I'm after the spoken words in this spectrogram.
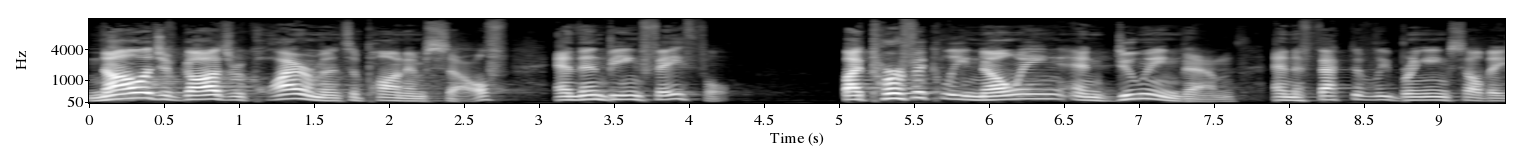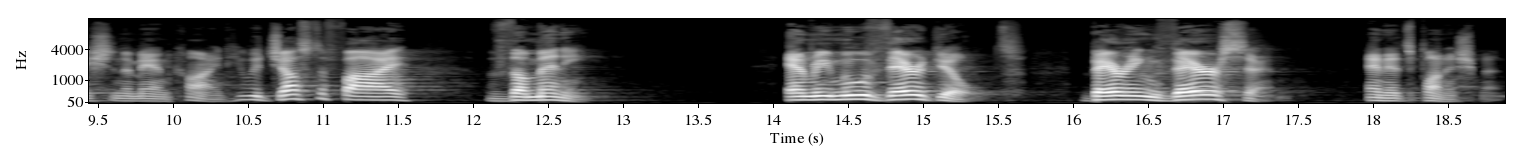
knowledge of God's requirements upon himself and then being faithful. By perfectly knowing and doing them and effectively bringing salvation to mankind, he would justify the many and remove their guilt, bearing their sin and its punishment.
